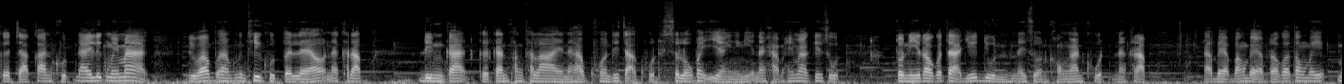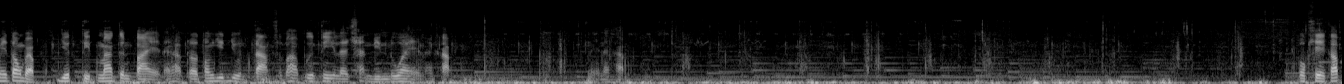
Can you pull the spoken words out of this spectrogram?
เกิดจากการขุดได้ลึกไม่มาก หรือว่าบางพื้นที่ขุดไปแล้วนะครับ ดินการเกิดการพังทลายนะครับ ควรที่จะขุดสโลปไม่เอียงอย่างนี้นะครับ ให้มากที่สุด ตัวนี้เราก็จะยืดหยุ่นในส่วนของงานขุดนะครับ แบบบางแบบเราก็ต้องไม่ไม่ต้องแบบยึดติดมากเกินไปนะครับ เราต้องยืดหยุ่นตามสภาพพื้นที่และชั้นดินด้วยนะครับนี่นะครับโอเคครับ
